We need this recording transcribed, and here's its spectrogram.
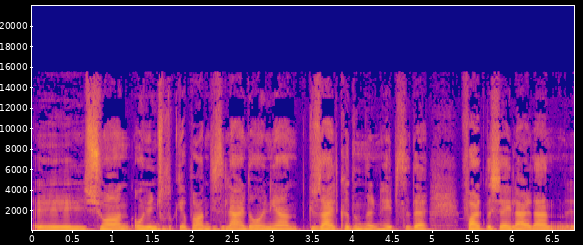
E, şu an oyunculuk yapan dizilerde oynayan güzel kadınların hepsi de farklı şeylerden e,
